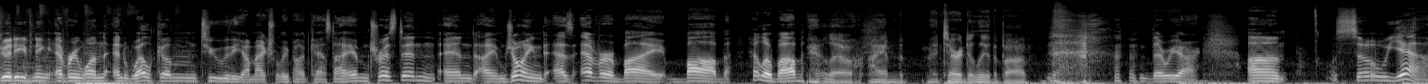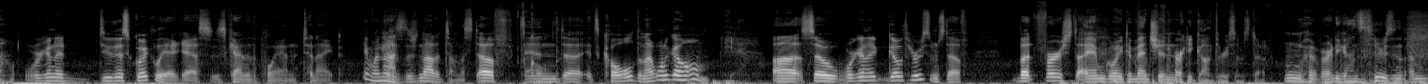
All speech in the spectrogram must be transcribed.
Good evening, everyone, and welcome to the I'm Actually podcast. I am Tristan, and I am joined as ever by Bob. Hello, Bob. Hello, I am the Terra Delu, the Bob. there we are. Um, so yeah, we're gonna do this quickly. I guess is kind of the plan tonight. Yeah, why not? Because there's not a ton of stuff, and cold. uh, it's cold, and I want to go home. Yeah. Uh, so we're gonna go through some stuff. But first, I am going to mention. I've already gone through some stuff. I've already gone through some. I'm,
